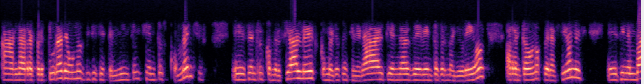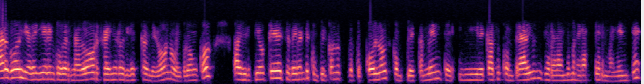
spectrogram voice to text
a la reapertura de unos 17.600 comercios, eh, centros comerciales, comercios en general, tiendas de ventas del mayoreo, arrancaron operaciones. Eh, sin embargo, el día de ayer el gobernador Jaime Rodríguez Calderón o el Bronco advirtió que se deben de cumplir con los protocolos completamente y de caso contrario se cerrarán de manera permanente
